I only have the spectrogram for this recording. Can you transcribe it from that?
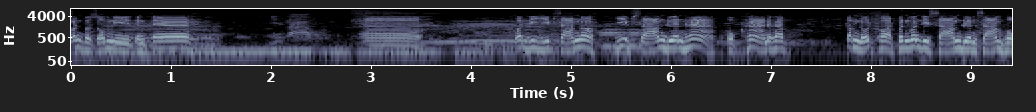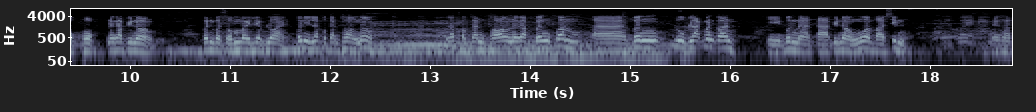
วันผสมนี่ตั้งแต่วอ่าวันที่ยี่สามเนาะยี่สามเดือนห้าหกห้านะครับกำหนดคลอดเป็นวันที่สามเดือนสามหกหกนะครับพี่น้องเป็นผสมไว้เรียบร้อย ตัวนี้รับประกันทองเนาะรับประกันทองนะครับเบิ้งความอ่าเบิ้งรูปลักษณ์มันก่อนนี่เบิ้งหน้าตาพี่น้องง่วงบาซิน นะครับ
